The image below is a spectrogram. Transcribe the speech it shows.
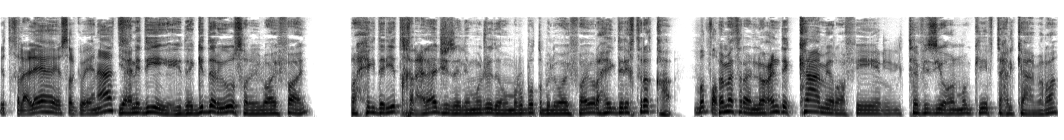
يدخل عليها يسرق بيانات يعني دقيقة إذا قدر يوصل للواي فاي راح يقدر يدخل على الأجهزة اللي موجودة ومربوطة بالواي فاي وراح يقدر يخترقها. بالضبط. فمثلا لو عندك كاميرا في التلفزيون ممكن يفتح الكاميرا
